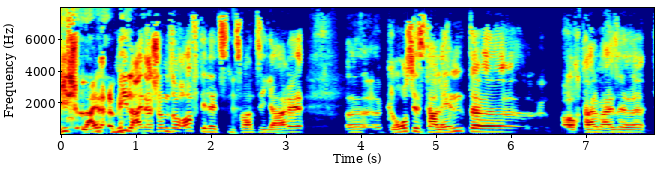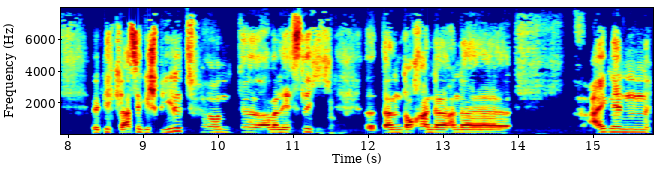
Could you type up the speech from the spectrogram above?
Wie, leider, wie leider schon so oft die letzten 20 Jahre. Äh, großes Talent, äh, auch teilweise wirklich klasse gespielt und äh, aber letztlich äh, dann doch an der, an der eigenen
